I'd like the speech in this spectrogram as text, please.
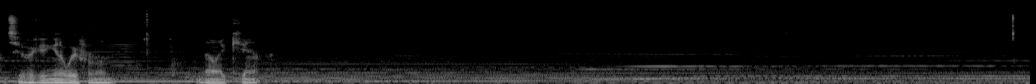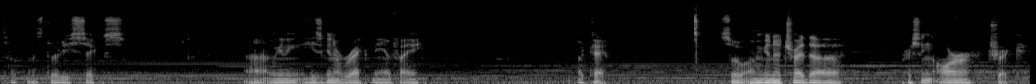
Let's see if I can get away from him. No, I can't. Toughness 36. Uh, gonna, he's gonna wreck me if I... Okay. So I'm gonna try the pressing R trick.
